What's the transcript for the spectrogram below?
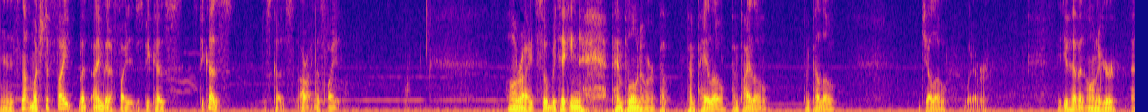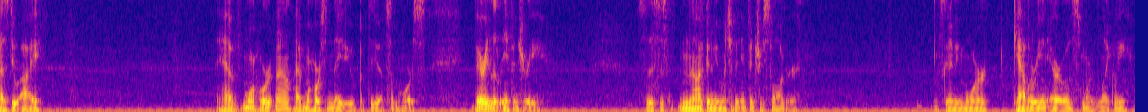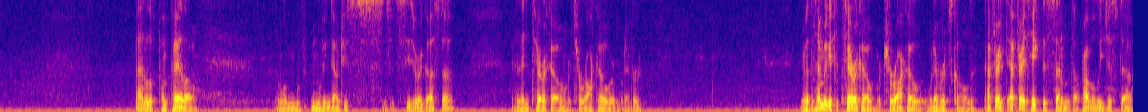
And it's not much to fight, but I'm gonna fight it just because. It's because. Just cause. Alright, let's fight it. Alright, so we're taking Pamplona or P Pampelo? Pampilo? Jello? Whatever. They do have an onager, as do I. They have more horse. Well, I have more horse than they do, but they do have some horse. Very little infantry. So this is not going to be much of an infantry slogger. It's going to be more cavalry and arrows, more than likely. Battle of Pampello. Then we'll move moving down to is it Caesar Augusta, and then Terrico or Tarraco or whatever. And by the time we get to Terrico or Tarraco or whatever it's called, after I after I take this settlement, I'll probably just uh,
